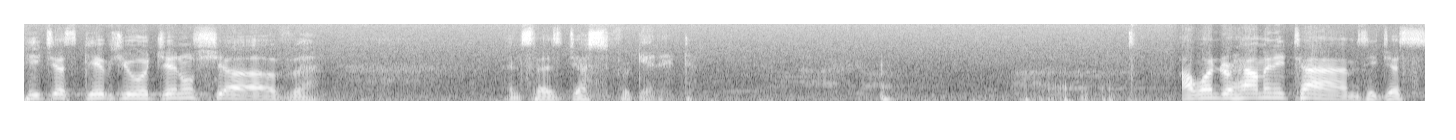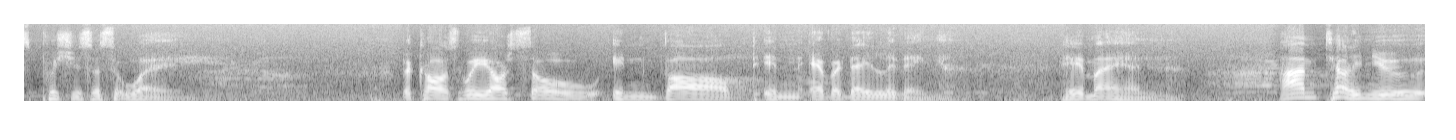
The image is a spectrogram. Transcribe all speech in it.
he just gives you a gentle shove and says, just forget it. I wonder how many times he just pushes us away because we are so involved in everyday living. Amen. I'm telling you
